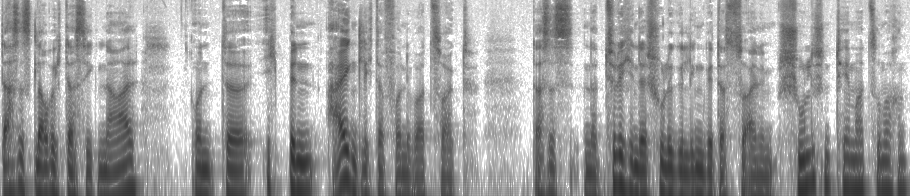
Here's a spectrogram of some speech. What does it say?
Das ist, glaube ich, das Signal. Und äh, ich bin eigentlich davon überzeugt, dass es natürlich in der Schule gelingen wird, das zu einem schulischen Thema zu machen,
